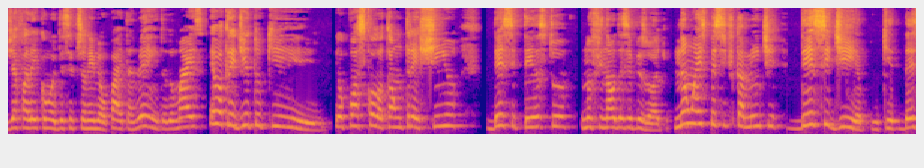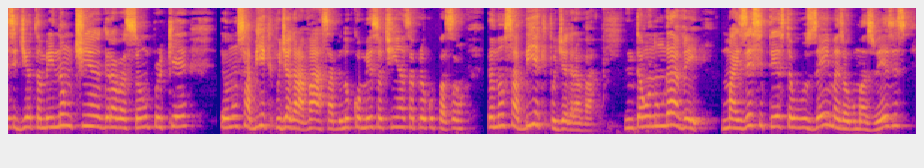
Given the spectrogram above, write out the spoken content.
já falei como eu decepcionei meu pai também e tudo mais. Eu acredito que eu posso colocar um trechinho desse texto no final desse episódio. Não é especificamente desse dia, porque desse dia também não tinha gravação, porque eu não sabia que podia gravar, sabe? No começo eu tinha essa preocupação. Eu não sabia que podia gravar. Então eu não gravei. Mas esse texto eu usei mais algumas vezes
